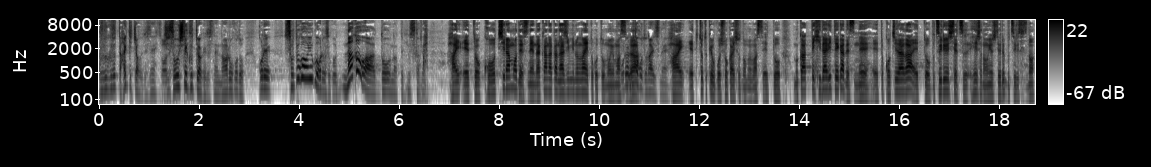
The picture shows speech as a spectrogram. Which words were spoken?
ぐるぐるって入っていっちゃうわけですね。自走していくってわけですね。なるほど。これ、外側よくわかります？これ中はどうなってるんですかね？はい、えっと、こちらもですね、なかなか馴染みのないところと思いますが、見たことないですね。はい、えっと、ちょっと今日ご紹介しようと思います。えっと、向かって左手がですね、えっと、こちらが、えっと、物流施設、弊社の運用している物流施設の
